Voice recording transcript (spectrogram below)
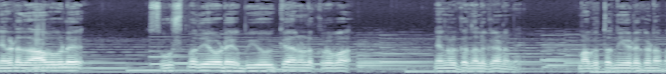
ഞങ്ങളുടെ നാവുകളെ സൂക്ഷ്മതയോടെ ഉപയോഗിക്കാനുള്ള കൃപ ഞങ്ങൾക്ക് നൽകണമേ. മകത്വം നീ എടുക്കണം.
